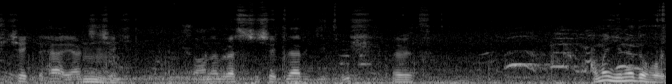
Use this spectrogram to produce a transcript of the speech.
çiçekti. Her yer çiçek. Şu anda biraz çiçekler gitmiş. Evet. Ama yine de hoş.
